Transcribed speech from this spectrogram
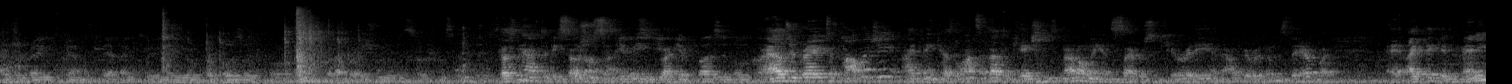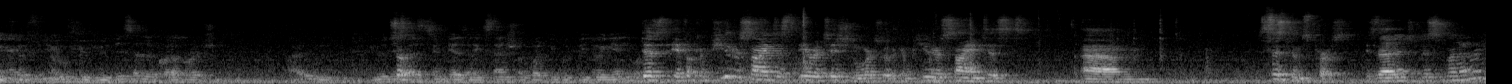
Algebraic geometry, I'd like to hear your proposal for collaboration with the social scientists. Doesn't have to be social No, Give me, science, give me a plausible. algebraic topology, I think, has lots of applications, not only in cybersecurity and algorithms there, but I think in many, many you, fields. you view this as a collaboration, I would view this So- as simply as an extension of what you would be doing anyway. Does, if a computer scientist theoretician works with a computer scientist um, systems person, is that interdisciplinary?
